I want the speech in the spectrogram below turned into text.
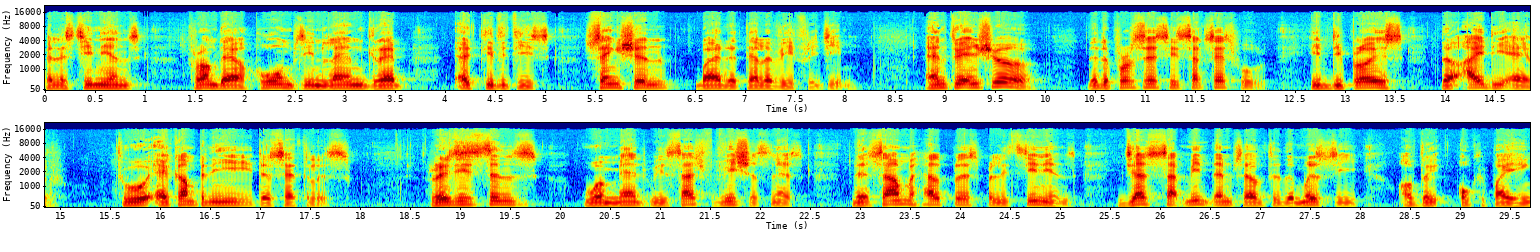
Palestinians from their homes in land grab activities sanctioned by the Tel Aviv regime. And to ensure that the process is successful, it deploys the IDF to accompany the settlers. Resistance were met with such viciousness that some helpless Palestinians just submit themselves to the mercy of the occupying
